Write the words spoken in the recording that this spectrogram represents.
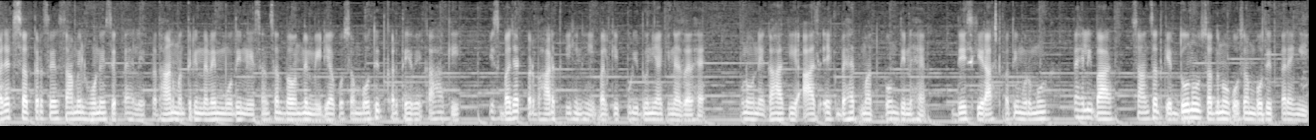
बजट सत्र से शामिल होने से पहले प्रधानमंत्री नरेंद्र मोदी ने संसद भवन में मीडिया को संबोधित करते हुए कहा कि इस बजट पर भारत की ही नहीं, बल्कि पूरी दुनिया की नज़र है। उन्होंने कहा कि आज एक बेहद महत्वपूर्ण दिन है। देश की राष्ट्रपति मुर्मू पहली बार सांसद के दोनों सदनों को संबोधित करेंगी।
